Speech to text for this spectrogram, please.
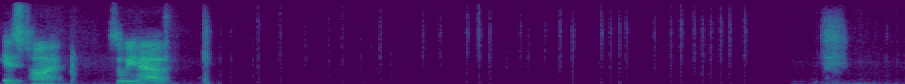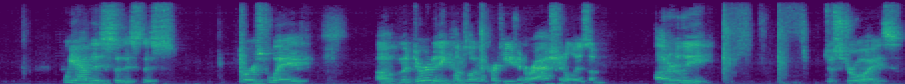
his time. So we have we have this this this first wave of modernity comes along. The Cartesian rationalism utterly destroys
